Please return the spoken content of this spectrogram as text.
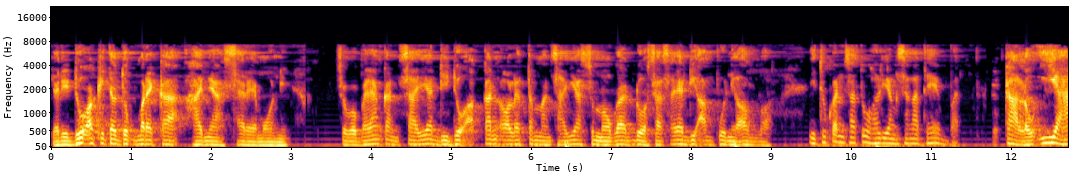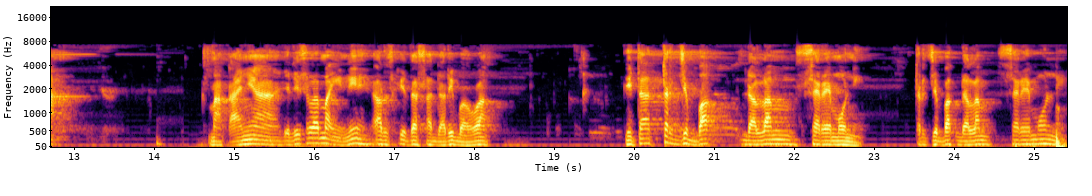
Jadi doa kita untuk mereka hanya seremoni. Coba bayangkan saya didoakan oleh teman saya semoga dosa saya diampuni Allah. Itu kan satu hal yang sangat hebat. Kalau iya, makanya jadi selama ini harus kita sadari bahwa kita terjebak dalam seremoni, terjebak dalam seremoni,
